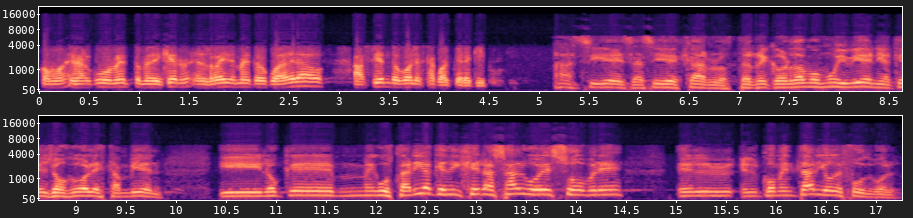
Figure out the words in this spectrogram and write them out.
como en algún momento me dijeron, el rey de metro cuadrado, haciendo goles a cualquier equipo. Así es, así es, Carlos. Te recordamos muy bien y aquellos goles también. Y lo que me gustaría que dijeras algo es sobre el, comentario de fútbol,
